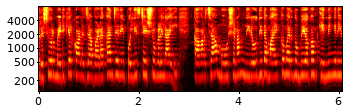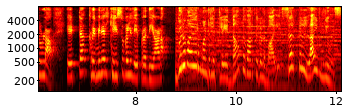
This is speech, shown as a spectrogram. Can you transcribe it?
Thrissur medical college Vadakkanchery police സ്റ്റേഷനുകളിലായി കവർച്ച മോഷണം നിരോധിത മയക്കുമരുന്ന് ഉപയോഗം എന്നിങ്ങനെയുള്ള എട്ട് ക്രിമിനൽ കേസുകളിലെ പ്രതിയാണ്. ഗുരുവായൂർ മണ്ഡലത്തിലെ നാട്ടുവാർത്തകളുമായി സർക്കിൾ ലൈവ് ന്യൂസ്.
